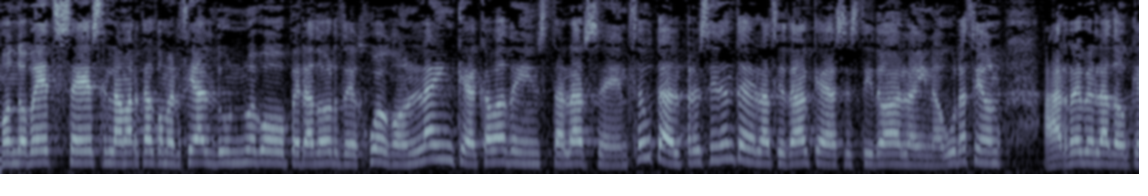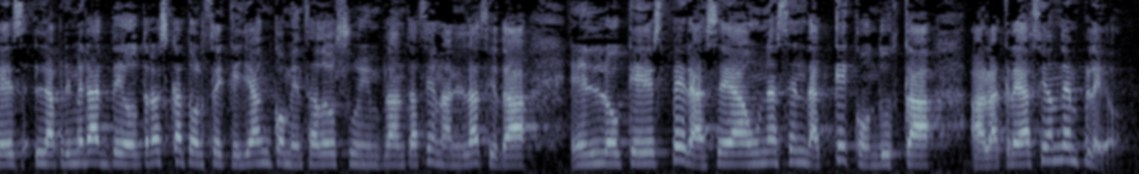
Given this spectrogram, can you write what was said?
Mondobets es la marca comercial de un nuevo operador de juego online que acaba de instalarse en Ceuta. El presidente de la ciudad que ha asistido a la inauguración ha revelado que es la primera de otras 14 que ya han comenzado su implantación en la ciudad, en lo que espera sea una senda que conduzca a la creación de empleo.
